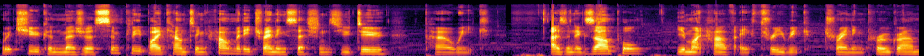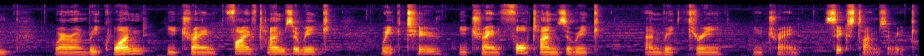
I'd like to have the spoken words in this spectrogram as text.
which you can measure simply by counting how many training sessions you do per week. As an example, you might have a three week training program where on week one you train five times a week, week two you train four times a week, and week three you train six times a week.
